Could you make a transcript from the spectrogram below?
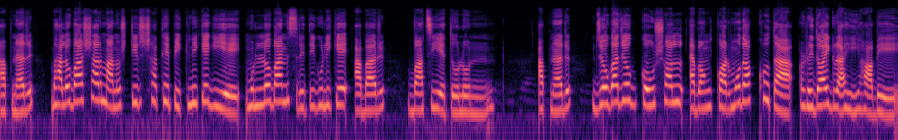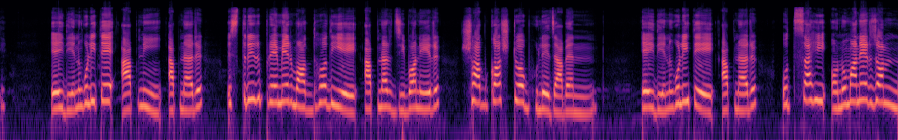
আপনার ভালোবাসার মানুষটির সাথে পিকনিকে গিয়ে মূল্যবান স্মৃতিগুলিকে আবার বাঁচিয়ে তুলুন। আপনার যোগাযোগ কৌশল এবং কর্মদক্ষতা হৃদয়গ্রাহী হবে। এই দিনগুলিতে আপনি আপনার স্ত্রীর প্রেমের মধ্য দিয়ে আপনার জীবনের সব কষ্ট ভুলে যাবেন। এই দিনগুলিতে আপনার উৎসাহী অনুমানের জন্য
